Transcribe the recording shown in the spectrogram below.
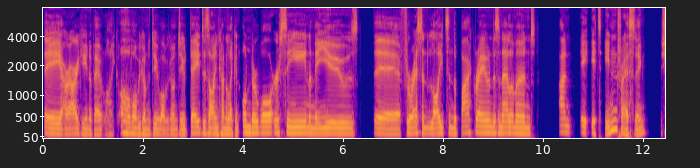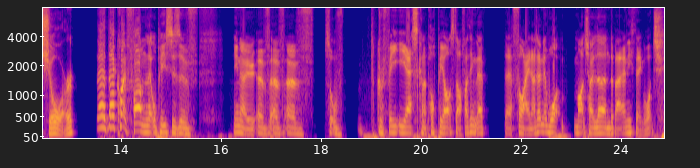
they are arguing about like, oh, what are we going to do? What are we going to do? They design kind of like an underwater scene, and they use the fluorescent lights in the background as an element, and it, it's interesting, sure. They're they're quite fun little pieces of you know, of of of sort of graffiti esque kind of poppy art stuff. I think they're they're fine. I don't know what much I learned about anything watch,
